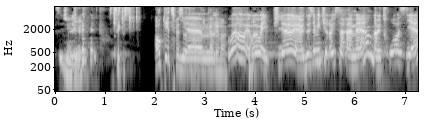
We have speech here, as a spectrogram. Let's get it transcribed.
C'est, ok, tu fais ça, toi, ok, euh, carrément. Ouais, ouais, ouais, ouais. Puis là, un deuxième écureuil se ramène, un troisième.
